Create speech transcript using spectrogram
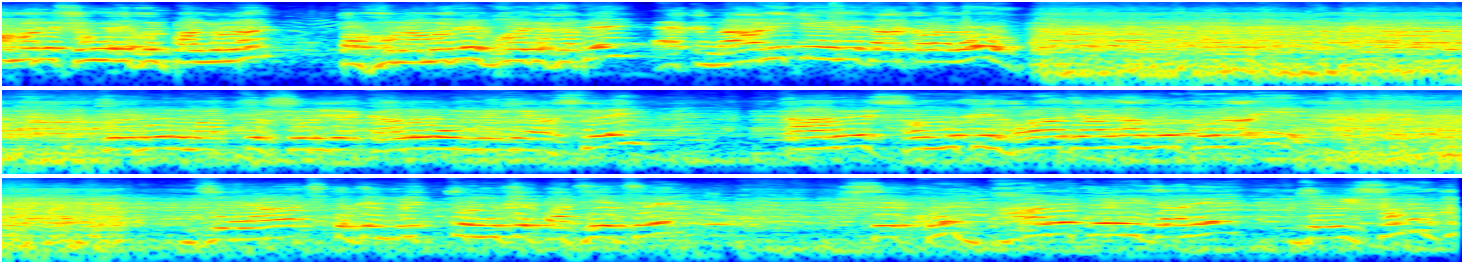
আমাদের সঙ্গে যখন পারল না, তখন আমাদের ভয় দেখাতে এক নারীকে এনে দাঁড় করালো। কেবলমাত্র শরীরে কালো রং মেখে আসলেই কালের সম্মুখীন হওয়া যায় না মূর্খ নারী। যে আজ তোকে মৃত্যুর মুখে পাঠিয়েছে, সে খুব ভালো করেই জানে যে এই সমগ্র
